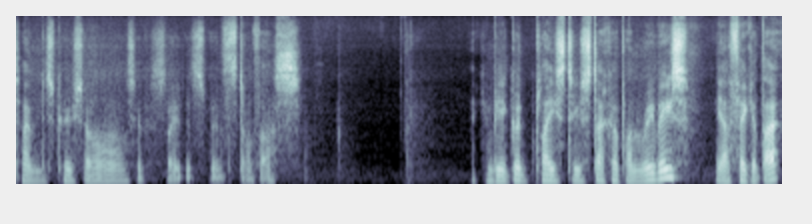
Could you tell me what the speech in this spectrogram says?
Timing is crucial. Super slow, smooth, still fast. It can be a good place to stack up on rubies. Yeah, I figured that.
